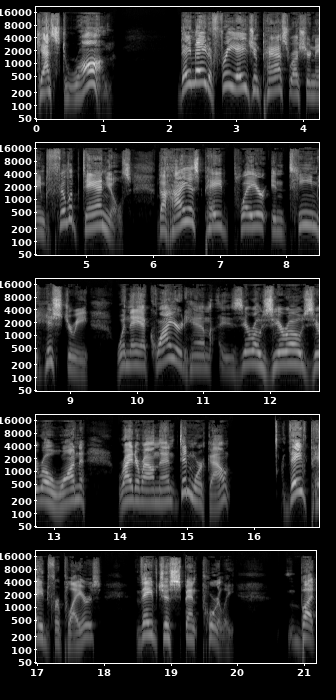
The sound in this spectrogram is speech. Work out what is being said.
guessed wrong. They made a free agent pass rusher named Phillip Daniels, the highest paid player in team history when they acquired him 0001 right around then. Didn't work out. They've paid for players, they've just spent poorly. But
